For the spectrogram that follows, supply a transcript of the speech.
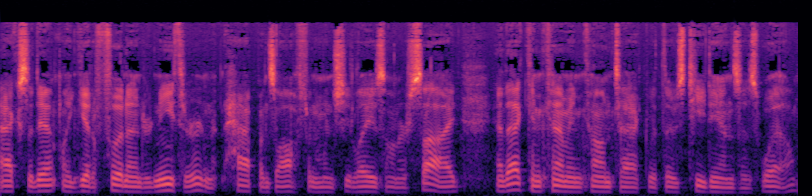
accidentally get a foot underneath her, and it happens often when she lays on her side, and that can come in contact with those teat ends as well.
